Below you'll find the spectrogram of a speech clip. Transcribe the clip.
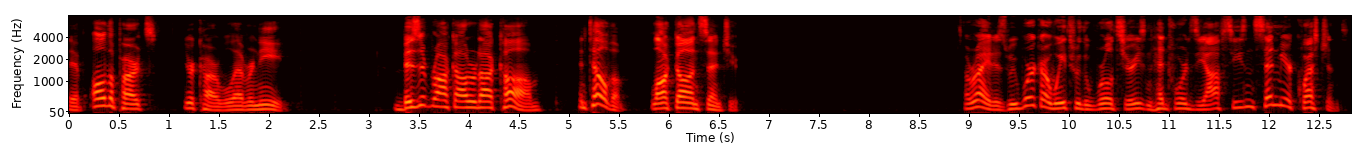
They have all the parts your car will ever need. Visit rockauto.com and tell them Locked On sent you. All right, as we work our way through the World Series and head towards the off season, send me your questions.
